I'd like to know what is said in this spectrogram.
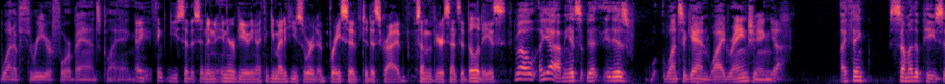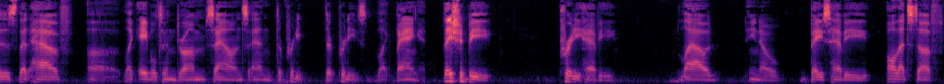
one of three or four bands playing. I think you said this in an interview. You know, I think you might have used the word abrasive to describe some of your sensibilities. Well, uh, yeah, I mean it's it is once again wide ranging. Yeah, I think some of the pieces that have uh, like Ableton drum sounds and they're pretty they're pretty like banging. They should be pretty heavy, loud, you know, bass heavy, all that stuff.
